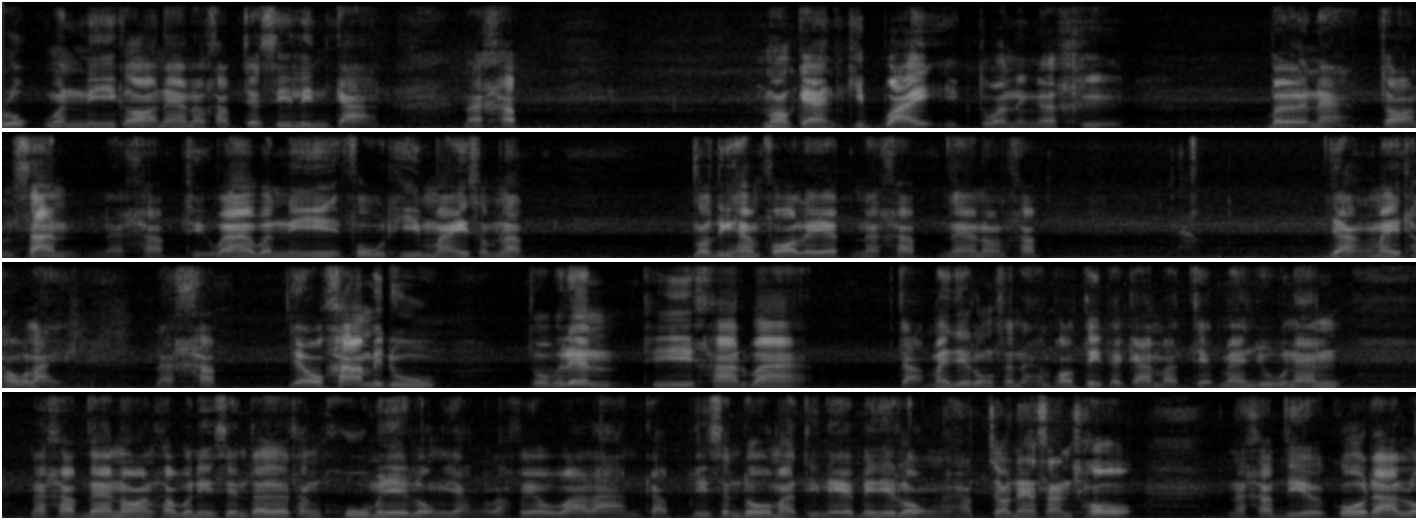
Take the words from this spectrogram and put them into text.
รุกวันนี้ก็แน่นอนครับเจสซี่ลินการ์ดนะครับมอร์แกนกิฟไว้อีกตัวหนึ่งก็คือเบอร์นาจอห์นสั้นนะครับ ถือว่าวันนี้ฟูลทีมไหมสำหรับ Nottingham Forest นะครับ แน่นอนครับยังไม่เท่าไหร่นะครับ เดี๋ยวข้ามไปดูตัวผู้เล่นที่คาดว่าจะไม่ได้ลงสนามเพราะติดอาการบาดเจ็บแมนยูนั้นนะครับแน่นอนครับวันนี้เซนเตอร์ทั้งคู่ไม่ได้ลงอย่างราฟาเอลวารานกับลิซันโดมาติเนสไม่ได้ลงนะครับจอแดนซานโช นะครับเดียโกดาโล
